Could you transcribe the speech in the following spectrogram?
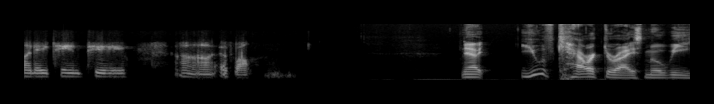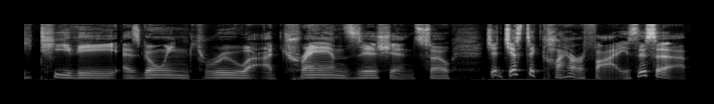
and AT&T uh, as well. Now, you have characterized Mobi TV as going through a transition. So, j- just to clarify, is this a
